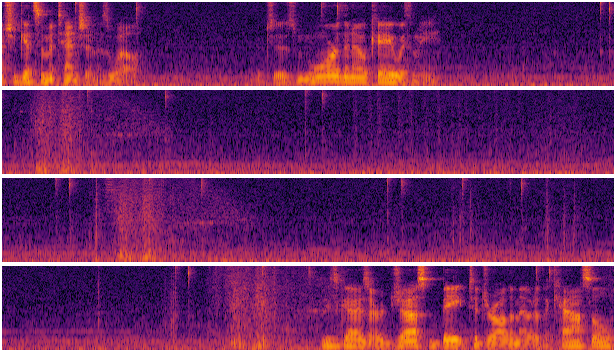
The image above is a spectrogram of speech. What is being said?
That should get some attention as well. Which is more than okay with me. These guys are just bait to draw them out of the castle.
